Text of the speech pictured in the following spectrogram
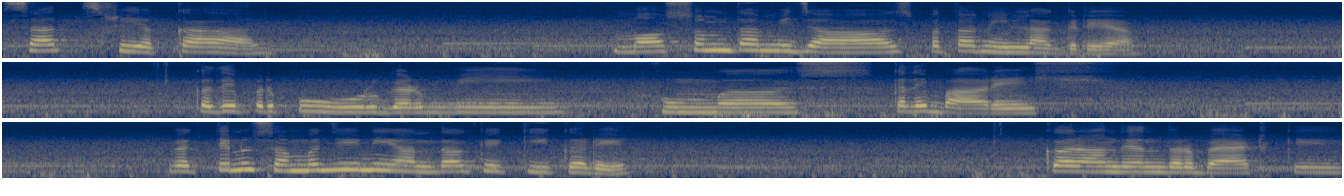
ਸਤਿ ਸ੍ਰੀ ਅਕਾਲ। ਮੌਸਮ ਦਾ ਮਿਜਾਜ਼ ਪਤਾ ਨਹੀਂ ਲੱਗ ਰਿਹਾ। ਕਦੇ ਭਰਪੂਰ ਗਰਮੀ, ਹੁਮਸ, ਕਦੇ ਬਾਰਿਸ਼। ਵਿਅਕਤੀ ਨੂੰ ਸਮਝ ਹੀ ਨਹੀਂ ਆਉਂਦਾ ਕਿ ਕੀ ਕਰੇ। ਘਰਾਂ ਦੇ ਅੰਦਰ ਬੈਠ ਕੇ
